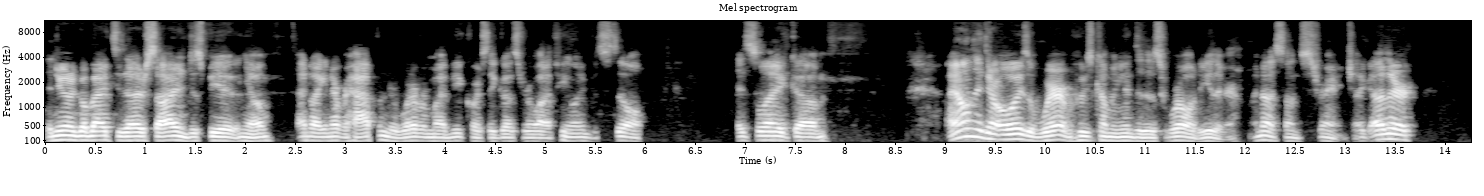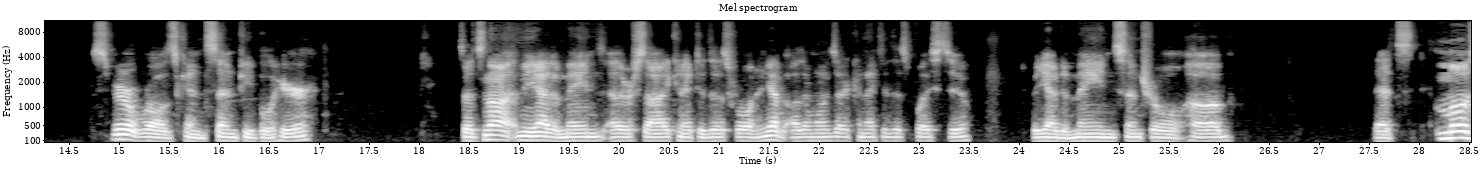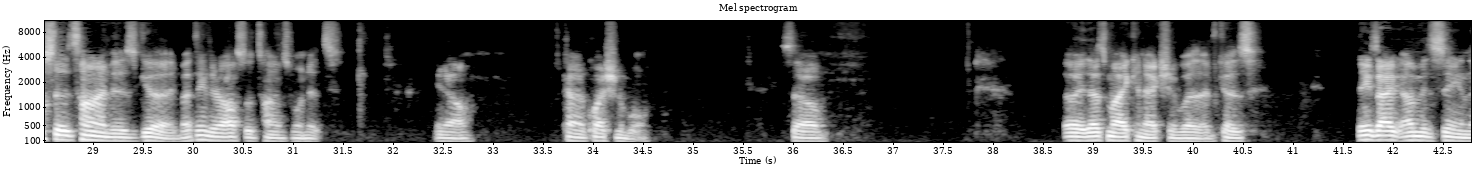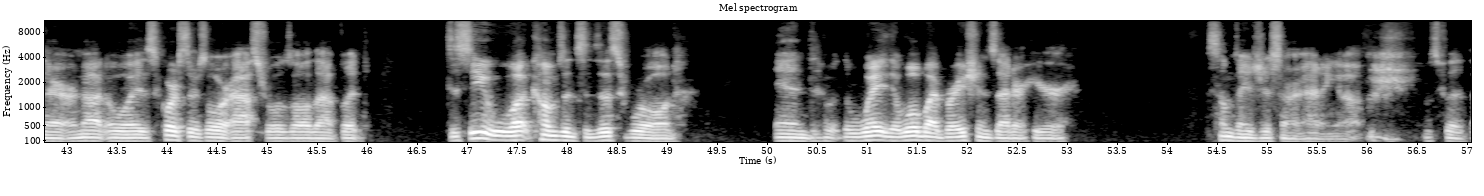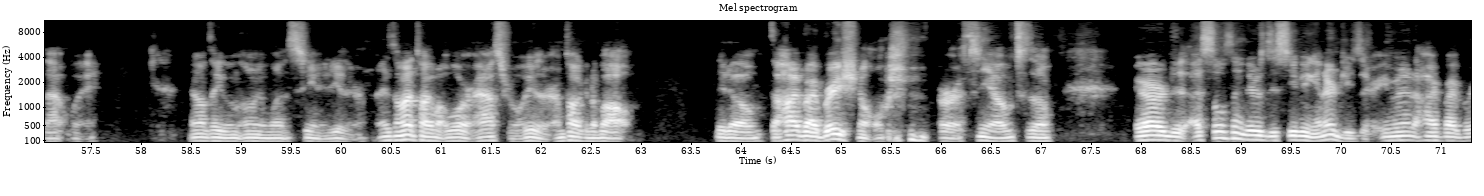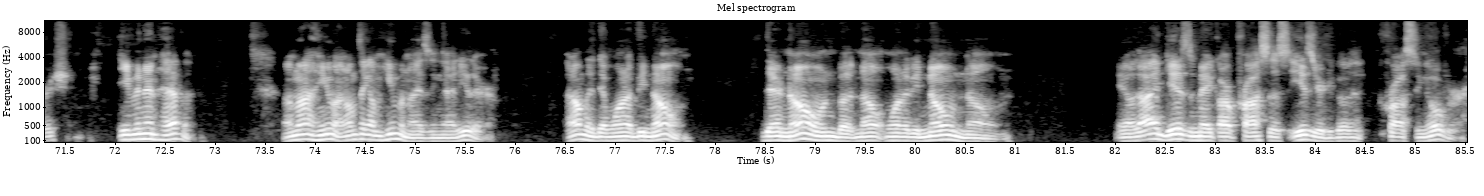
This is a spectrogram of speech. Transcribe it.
then you're to go back to the other side and just be, you know, act like it never happened or whatever it might be. Of course, they go through a lot of healing, but still, it's like um, I don't think they're always aware of who's coming into this world either. I know it sounds strange. Like other spirit worlds can send people here. So it's not, I mean, you have the main other side connected to this world, and you have other ones that are connected to this place too. But you have the main central hub that's most of the time is good. But I think there are also times when it's, you know, kind of questionable. So uh, that's my connection with it because things I, I've been seeing there are not always. Of course, there's lower astrals, all that, but to see what comes into this world and the way the low vibrations that are here, some things just aren't adding up. Let's put it that way. I don't think I'm the only one seeing it either. And I'm not talking about lower astral either. I'm talking about, you know, the high vibrational earth, you know, so there are, I still think there's deceiving energies there, even at a high vibration, even in heaven. I'm not human. I don't think I'm humanizing that either. I don't think they want to be known. They're known, but don't want to be known, known. You know, the idea is to make our process easier to go crossing over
